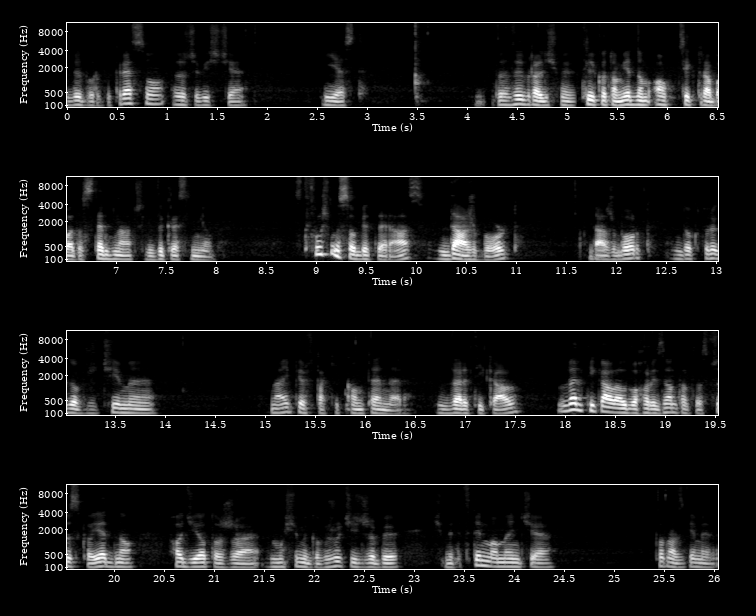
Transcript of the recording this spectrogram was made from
wybór wykresu. Rzeczywiście jest. Wybraliśmy tylko tą jedną opcję, która była dostępna, czyli wykres liniowy. Stwórzmy sobie teraz dashboard, dashboard, do którego wrzucimy najpierw taki kontener vertical. Vertical albo horizontal to jest wszystko jedno. Chodzi o to, że musimy go wrzucić, żebyśmy w tym momencie to nazwiemy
